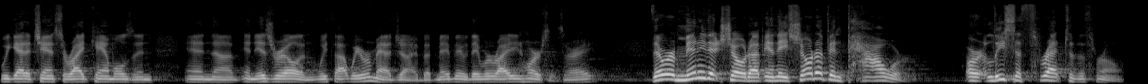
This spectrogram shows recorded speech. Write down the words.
We got a chance to ride camels in, in, uh, in Israel, and we thought we were Magi, but maybe they were riding horses, all right? There were many that showed up, and they showed up in power, or at least a threat to the throne.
